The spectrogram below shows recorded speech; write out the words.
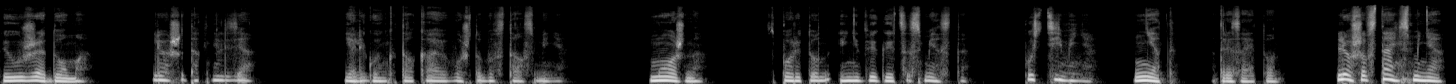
Ты уже дома. Лёша, так нельзя. Я легонько толкаю его, чтобы встал с меня. Можно, спорит он и не двигается с места. Пусти меня. Нет, отрезает он. Лёша, встань с меня,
